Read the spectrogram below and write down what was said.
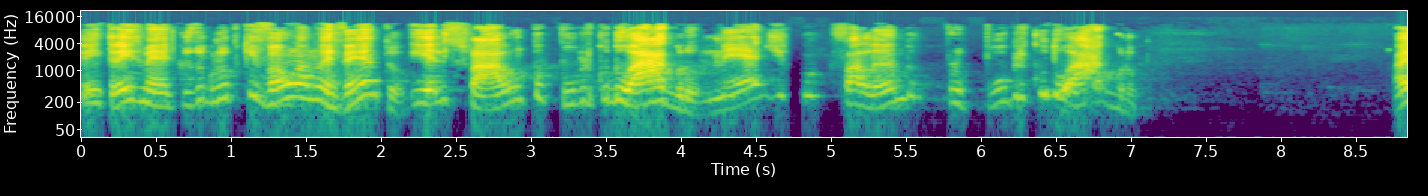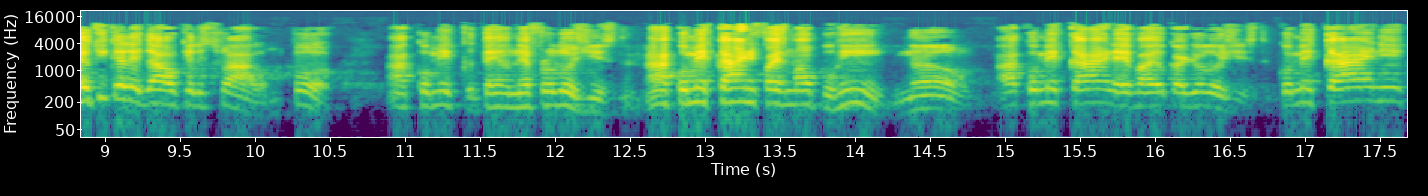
Tem três médicos do grupo que vão lá no evento e eles falam para o público do agro. Médico falando para o público do agro. Aí o que, que é legal que eles falam? Pô, ah, comer, tem um nefrologista. Ah, comer carne faz mal para o rim? Não. Ah, comer carne, aí vai o cardiologista. Comer carne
